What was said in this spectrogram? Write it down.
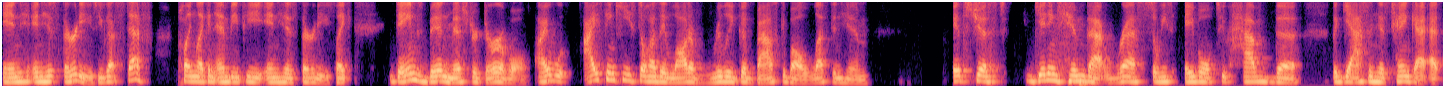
in in his 30s. You've got Steph playing like an MVP in his 30s. Like Dame's been Mr. Durable. I w- I think he still has a lot of really good basketball left in him. It's just getting him that rest so he's able to have the the gas in his tank at, at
